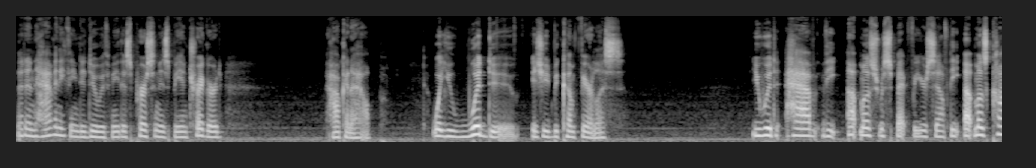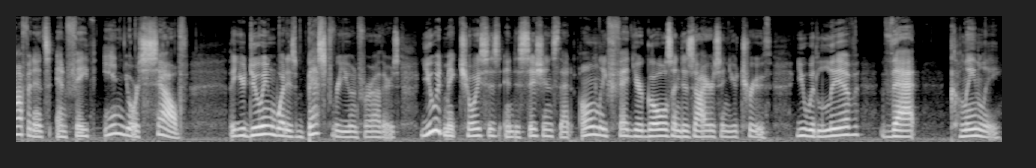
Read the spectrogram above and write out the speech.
that didn't have anything to do with me. This person is being triggered. How can I help? What you would do is you'd become fearless. You would have the utmost respect for yourself, the utmost confidence and faith in yourself that you're doing what is best for you and for others, you would make choices and decisions that only fed your goals and desires and your truth. You would live that cleanly.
